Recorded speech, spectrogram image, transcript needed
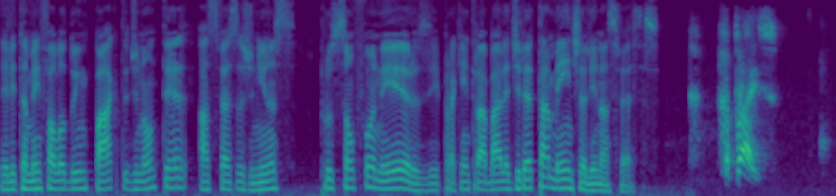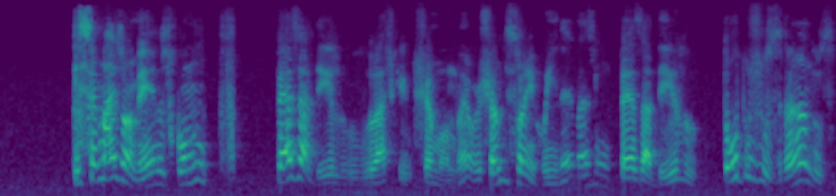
Ele também falou do impacto de não ter as festas juninas para os sanfoneiros e para quem trabalha diretamente ali nas festas. Rapaz, isso é mais ou menos como um pesadelo, eu acho que chamam, né? Eu chamo de sonho ruim, né? Mas um pesadelo. Todos os anos,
